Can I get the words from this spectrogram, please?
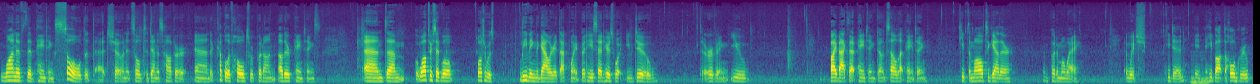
one of the paintings sold at that show, and it sold to Dennis Hopper, and a couple of holds were put on other paintings. And um, Walter said, well, Walter was leaving the gallery at that point, but he said, here's what you do to Irving. You buy back that painting, don't sell that painting, keep them all together, and put them away, which he did. Mm-hmm. He, he, bought the whole group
